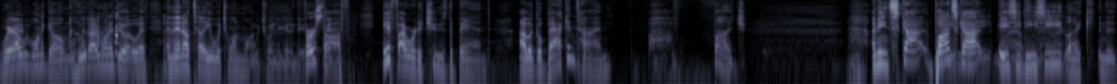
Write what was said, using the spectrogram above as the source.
where I would want to go and who I want to do it with, and then I'll tell you which one won. which one you're gonna do? First Okay. off, if I were to choose the band, I would go back in time. Oh, fudge. I mean, Scott, Bon Scott, 88 miles an ACDC, like in the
